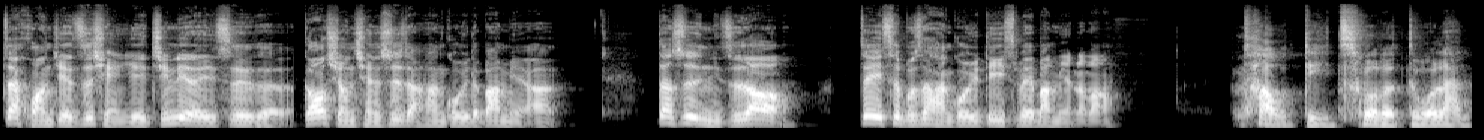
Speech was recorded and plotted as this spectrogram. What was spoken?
在黄杰之前也经历了一次的高雄前市长韩国瑜的罢免案。但是你知道这一次不是韩国瑜第一次被罢免了吗？到底做了多烂，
